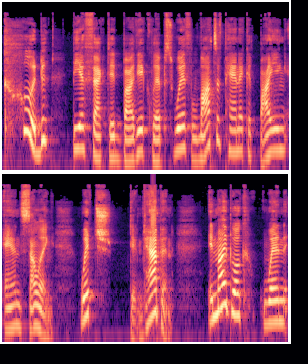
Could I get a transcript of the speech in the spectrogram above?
could be affected by the eclipse with lots of panic at buying and selling, which didn't happen. In my book, when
